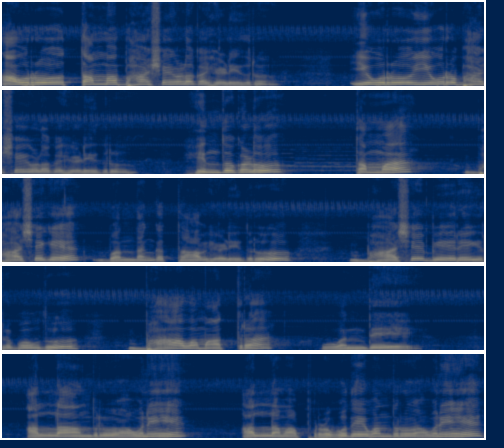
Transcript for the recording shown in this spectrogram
ಅವರು ತಮ್ಮ ಭಾಷೆಯೊಳಗೆ ಹೇಳಿದರು. ಇವರು ಇವ್ರ ಭಾಷೆಯೊಳಗೆ ಹೇಳಿದರು. ಹಿಂದೂಗಳು ತಮ್ಮ ಭಾಷೆಗೆ ಬಂದಂಗೆ ತಾವು ಹೇಳಿದರು, ಭಾಷೆ ಬೇರೆ ಇರಬಹುದು, ಭಾವ ಮಾತ್ರ ಒಂದೇ. ಅಲ್ಲ ಅಂದರು ಅವನೇ, ಅಲ್ಲಮ ಪ್ರಭುದೇವ್ ಅಂದರು ಅವನೇ,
